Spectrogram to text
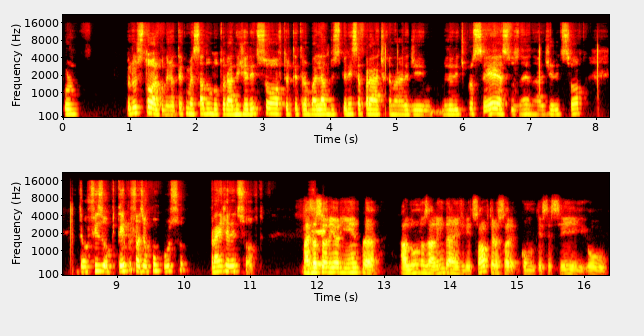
por, pelo histórico, né? Já ter começado um doutorado em engenharia de software, ter trabalhado de experiência prática na área de melhoria de processos, né? Na área de engenharia de software. Então, eu fiz, optei por fazer o concurso para engenharia de software. Mas a senhora orienta alunos além da engenharia de software, como TCC ou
